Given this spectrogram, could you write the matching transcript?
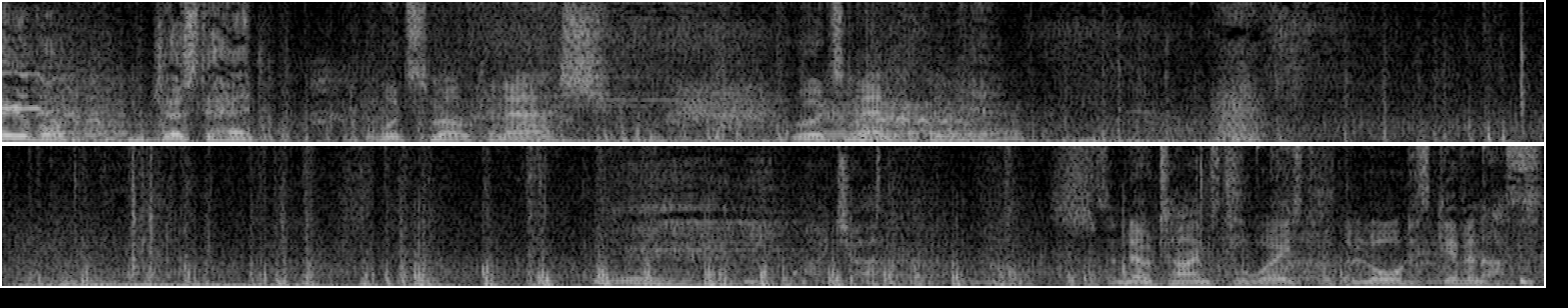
Theotford, just ahead. Wood smoke and ash. Rued's men have been here. My child. So no time to waste what the Lord has given us.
